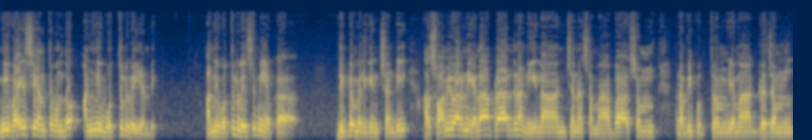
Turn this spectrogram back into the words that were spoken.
మీ వయసు ఎంత ఉందో అన్ని ఒత్తులు వేయండి. అన్ని ఒత్తులు వేసి మీ యొక్క దీపం వెలిగించండి. ఆ స్వామివారిని ఎలా ప్రార్థన? నీలాంజన సమాభాసం రవిపుత్రం యమాగ్రజం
